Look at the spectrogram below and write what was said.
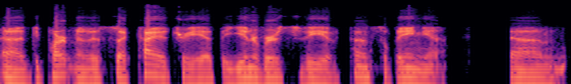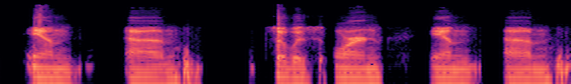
uh, Department of Psychiatry at the University of Pennsylvania. Um, and um, so was Orne, and um,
